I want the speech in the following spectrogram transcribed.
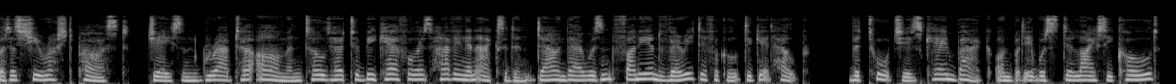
But as she rushed past, Jason grabbed her arm and told her to be careful as having an accident down there wasn't funny and very difficult to get help. The torches came back on but it was still icy cold,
